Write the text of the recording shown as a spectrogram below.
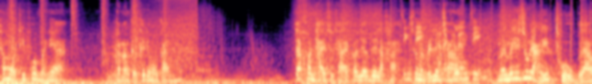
ทั้งหมดที่พูดมาเนี่ยกำลังเกิดขึ้นในวงการไหมและคนไทยสุดท้ายก็เลือกด้วยราคาจริงๆซึ่งมันเป็นเรื่อัอนงนั้เศนร้าคือเรื่องจริง มันไม่ใช่ทุกอย่างที่ถูกแล้ว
